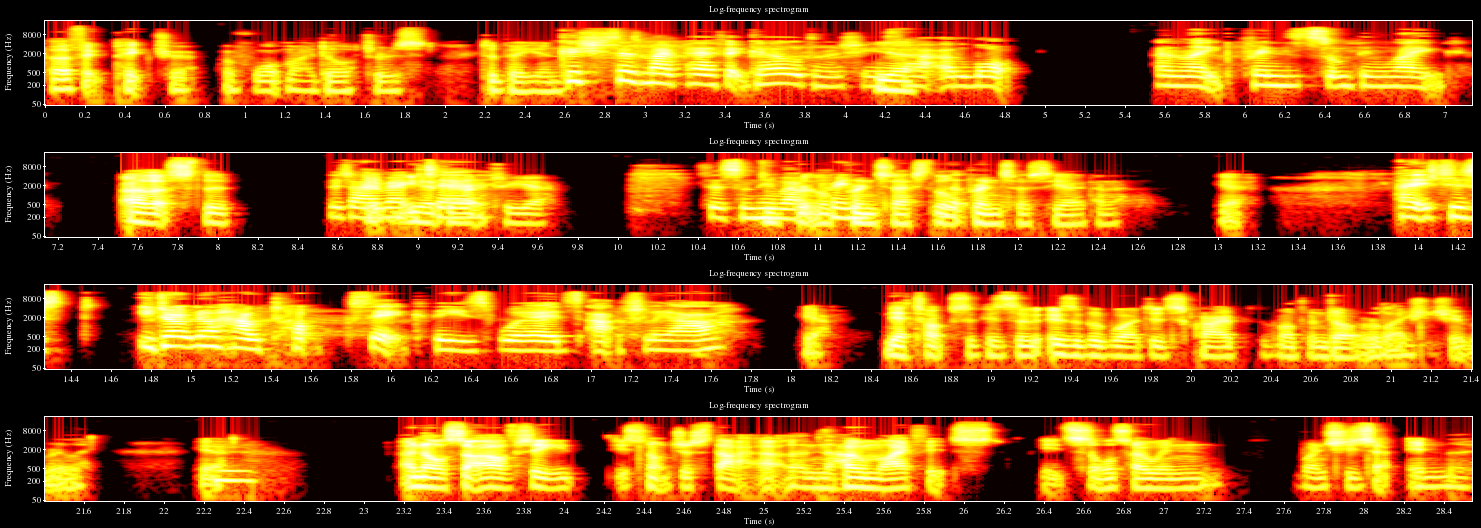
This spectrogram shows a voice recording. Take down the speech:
perfect picture of what my daughter is to be, and Because she says my perfect girl, doesn't she? Yeah. That a lot. And like Prince, something like oh, that's the the the- director, yeah, director, yeah, says something about little Prince. princess, little little- princess, yeah, kind of. Yeah. And it's just, you don't know how toxic these words actually are. Yeah, yeah, toxic is a, is a good word to describe the mother and daughter relationship, really. Yeah. Mm. And also, obviously, it's not just that uh, in the home life. It's it's also in when she's in the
